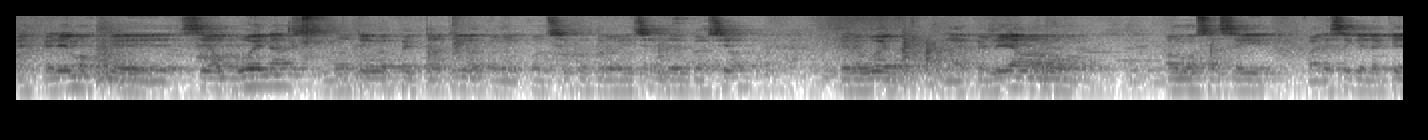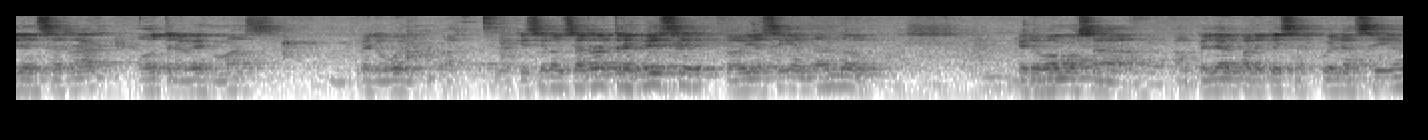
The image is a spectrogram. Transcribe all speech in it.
Esperemos que sean buenas, no tengo expectativas con el Consejo Provincial de Educación, pero bueno, la pelea vamos, vamos a seguir. Parece que la quieren cerrar otra vez más, pero bueno, la quisieron cerrar tres veces, todavía siguen dando, pero vamos a, pelear para que esa escuela siga.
